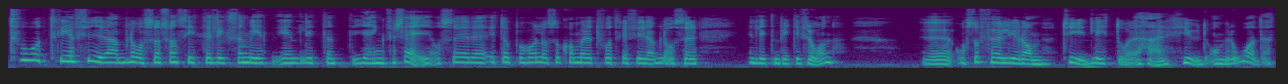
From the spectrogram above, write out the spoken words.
två, tre, fyra blåsor som sitter liksom i ett, i en litet gäng för sig. Och så är det ett uppehåll och så kommer det två, tre, fyra blåsor en liten bit ifrån. Eh, och så följer de tydligt då det här hudområdet.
